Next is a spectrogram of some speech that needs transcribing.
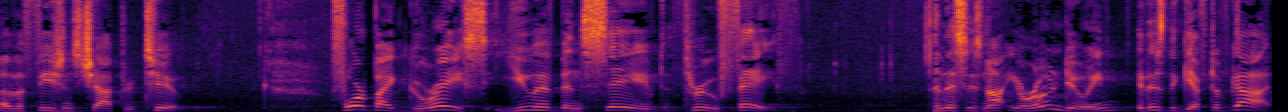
of Ephesians chapter 2. For by grace you have been saved through faith. And this is not your own doing, it is the gift of God,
